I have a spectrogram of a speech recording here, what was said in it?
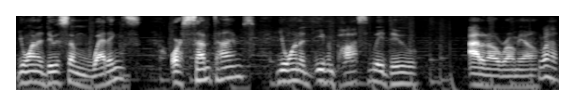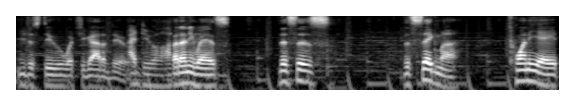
you want to do some weddings or sometimes you want to even possibly do i don't know romeo. Well- you just do what you got to do. I do a lot but anyways this is the sigma 28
